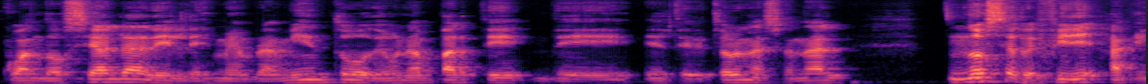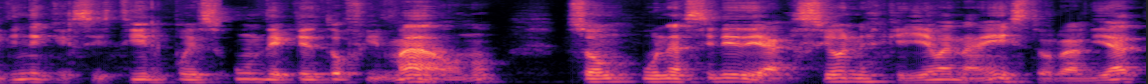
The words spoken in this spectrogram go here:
cuando se habla del desmembramiento de una parte del territorio nacional, no se refiere a que tiene que existir pues un decreto firmado, ¿no? Son una serie de acciones que llevan a esto. En realidad,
